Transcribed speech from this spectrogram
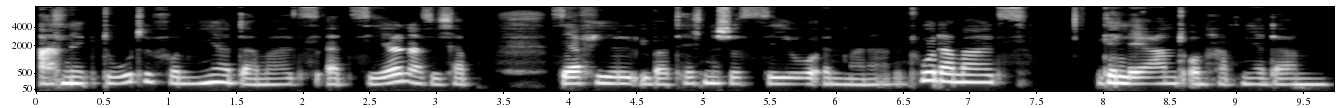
Anekdote von mir damals erzählen. Also ich habe sehr viel über technisches SEO in meiner Agentur damals gelernt und habe mir dann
